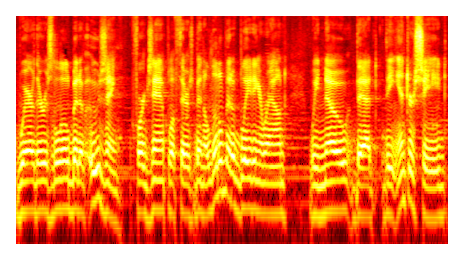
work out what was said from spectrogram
where there is a little bit of oozing. For example, if there's been a little bit of bleeding around, we know that the Interceed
